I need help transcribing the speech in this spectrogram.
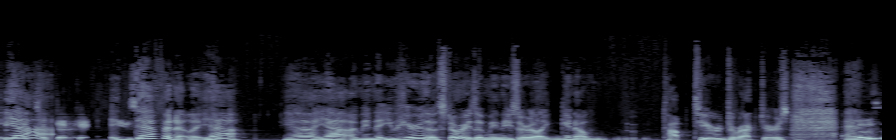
Yeah. It took decades. He's- Definitely, yeah. Yeah, yeah. I mean, that you hear those stories. I mean, these are like, you know, top tier directors. And those,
